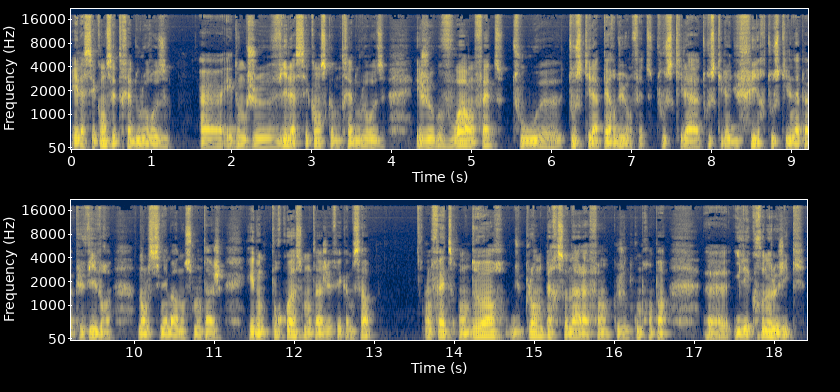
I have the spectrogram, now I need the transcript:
et la séquence est très douloureuse. Euh, et donc je vis la séquence comme très douloureuse. Et je vois en fait tout euh, tout ce qu'il a perdu en fait. Tout ce qu'il a tout ce qu'il a dû fuir tout ce qu'il n'a pas pu vivre dans le cinéma dans ce montage. Et donc pourquoi ce montage est fait comme ça? En fait en dehors du plan de persona à la fin que je ne comprends pas euh, il est chronologique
